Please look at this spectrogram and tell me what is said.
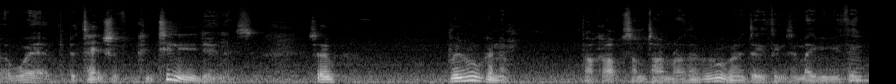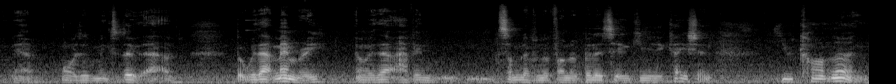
aware of the potential of continuing doing this. So we're all going to fuck up sometime or other. We're all going to do things that maybe we think, you know, oh, I didn't mean to do that. But without memory and without having some level of vulnerability and communication, you can't learn.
